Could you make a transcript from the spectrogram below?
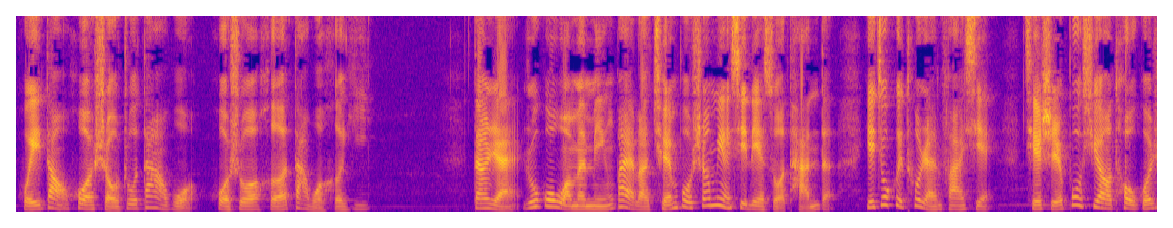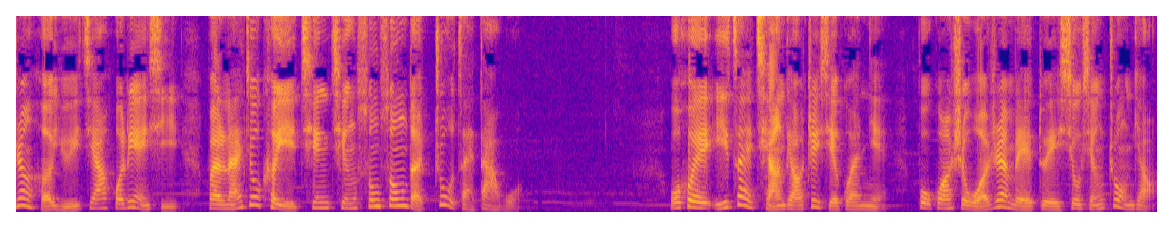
回到或守住大我，或说和大我合一。当然，如果我们明白了全部生命系列所谈的，也就会突然发现，其实不需要透过任何瑜伽或练习，本来就可以轻轻松松地住在大我。我会一再强调这些观念，不光是我认为对修行重要，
